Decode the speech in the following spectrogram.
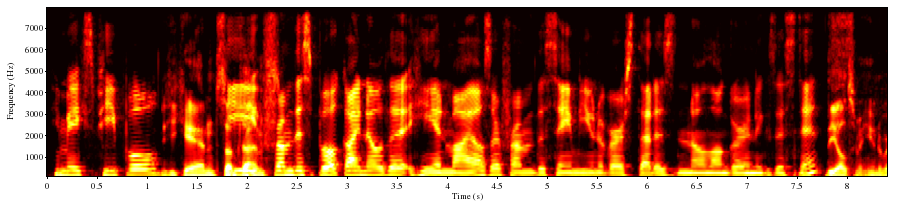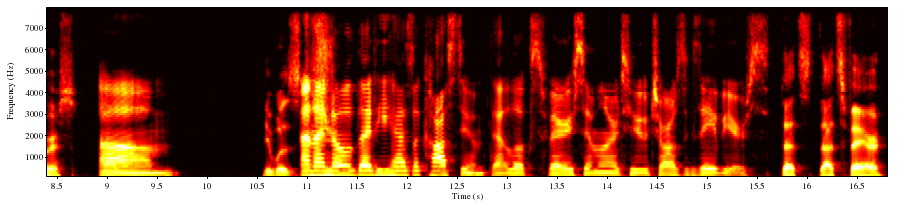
He makes people. he can He- sometimes. from this book, I know that he and Miles are from the same universe that is no longer in existence. the Ultimate Universe. Um, It was. and I know that he has a costume that looks very similar to Charles Xavier's. that's that's fair.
